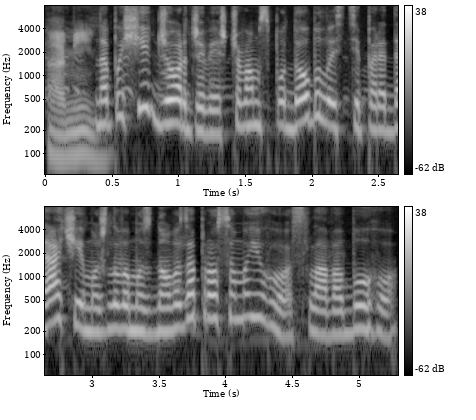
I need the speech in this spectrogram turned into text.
Амінь. Напишіть Джорджеві, що вам сподобались ці передачі, і можливо, ми знову запросимо його. Слава Богу.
